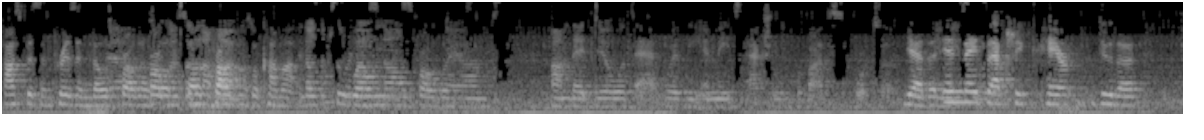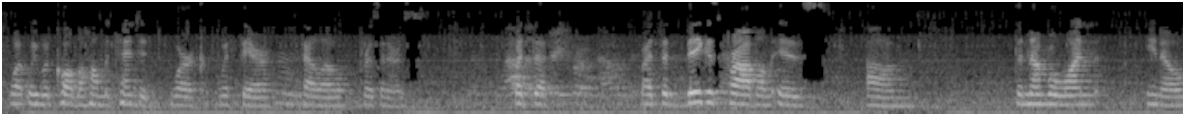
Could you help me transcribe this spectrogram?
hospice and prison, those programs, will- Programs will those come programs up. will come up. And those are two well-known programs um, that deal with that, where the inmates actually provide the support to. Yeah, the inmates that. actually care, do the, what we would call the home attendant work with their fellow prisoners. Wow, but the- great for empowerment. But the biggest problem is, um, the number one, you know,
